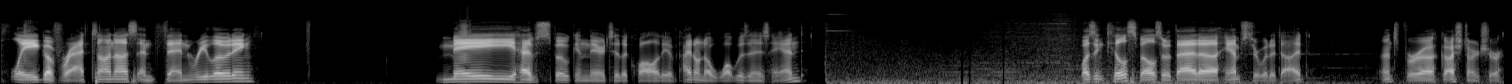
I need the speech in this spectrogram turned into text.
plague of rats on us and then reloading may have spoken there to the quality of I don't know what was in his hand. Wasn't kill spells or that uh, hamster would have died. That's for uh, gosh darn sure.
